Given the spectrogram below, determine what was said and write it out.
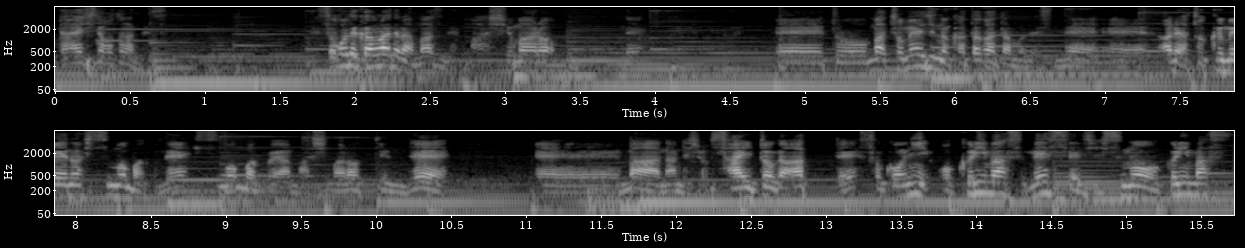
大事なことなんです。そこで考えたのはまずね、マシュマロ。ね。えーとまあ、著名人の方々もですね、えー、あるいは匿名の質問箱ね、質問箱やマシュマロっていうんで、えー、まあ、なんでしょう、サイトがあって、そこに送ります。メッセージ、質問を送ります。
